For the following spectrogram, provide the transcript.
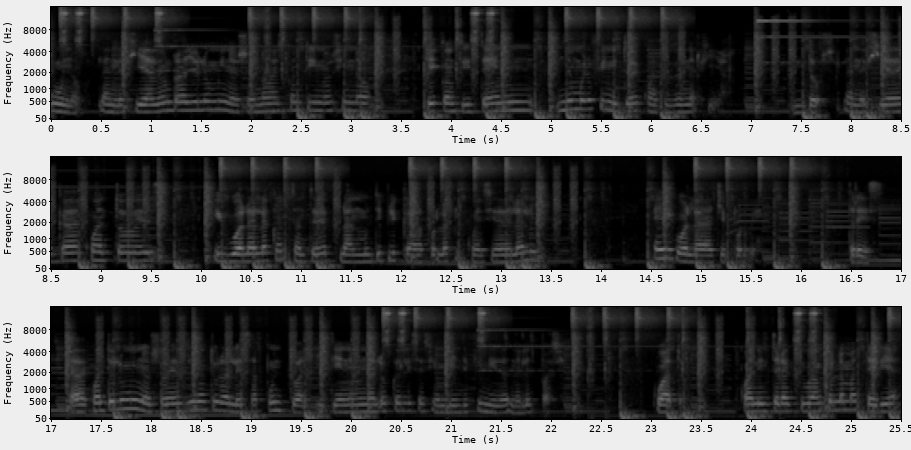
1. La energía de un rayo luminoso no es continuo, sino que consiste en un número finito de cuantos de energía. 2. La energía de cada cuanto es igual a la constante de Planck multiplicada por la frecuencia de la luz e igual a h por b. 3. Cada cuanto luminoso es de naturaleza puntual y tiene una localización bien definida en el espacio. 4. Cuando interactúan con la materia,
